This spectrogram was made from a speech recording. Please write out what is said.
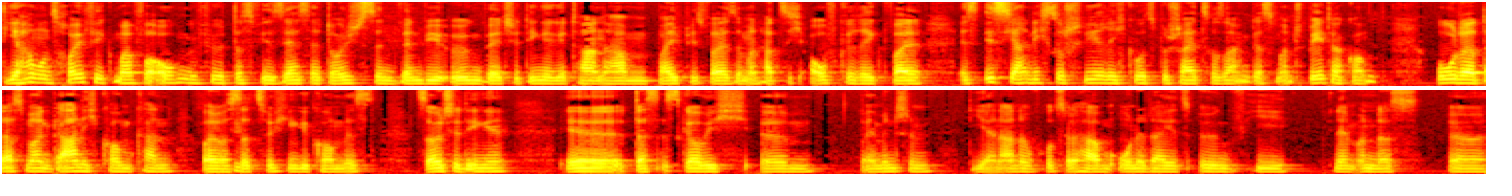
die haben uns häufig mal vor Augen geführt, dass wir sehr, sehr deutsch sind, wenn wir irgendwelche Dinge getan haben. Beispielsweise, man hat sich aufgeregt, weil es ist ja nicht so schwierig, kurz Bescheid zu sagen, dass man später kommt. Oder dass man gar nicht kommen kann, weil was dazwischen gekommen ist. Solche Dinge. Äh, das ist, glaube ich, ähm, bei Menschen, die eine andere Wurzel haben, ohne da jetzt irgendwie, wie nennt man das, äh,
